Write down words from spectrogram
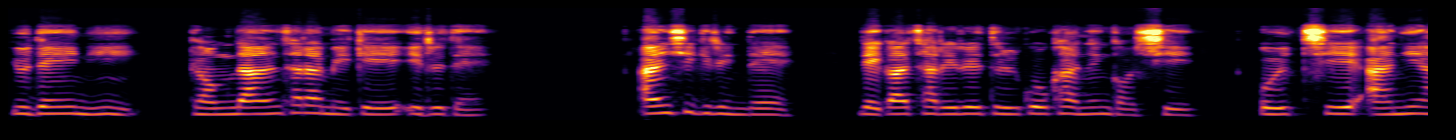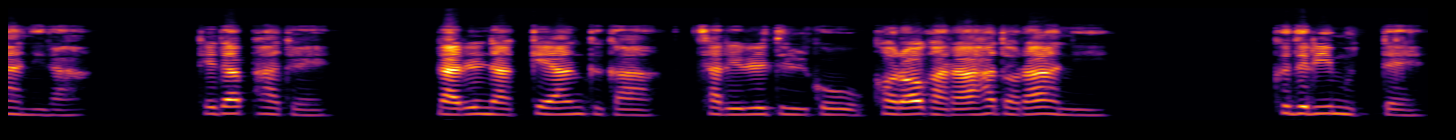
유대인이 병 나은 사람에게 이르되 안식일인데 내가 자리를 들고 가는 것이 옳지 아니하니라. 대답하되 나를 낫게 한 그가 자리를 들고 걸어가라 하더라 하니 그들이 묻되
